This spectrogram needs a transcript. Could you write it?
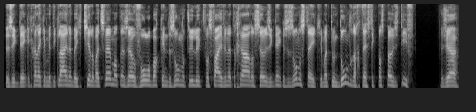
Dus ik denk, ik ga lekker met die kleine een beetje chillen bij het zwembad en zo. Volle bak in de zon natuurlijk. Het was 35 graden of zo. Dus ik denk, is een zonnesteekje. Maar toen donderdag test ik pas positief. Dus ja.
